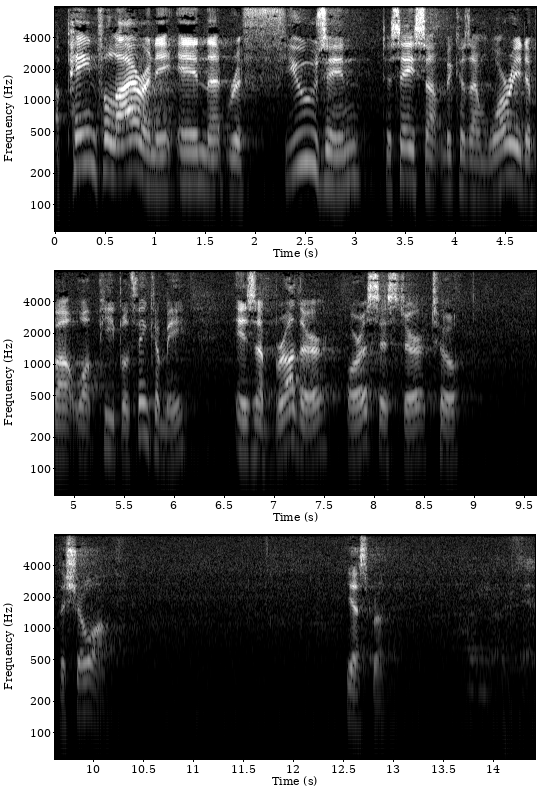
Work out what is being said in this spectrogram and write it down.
A painful irony in that refusing to say something because I'm worried about what people think of me is a brother or a sister to the show off. Yes, brother. How do you understand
